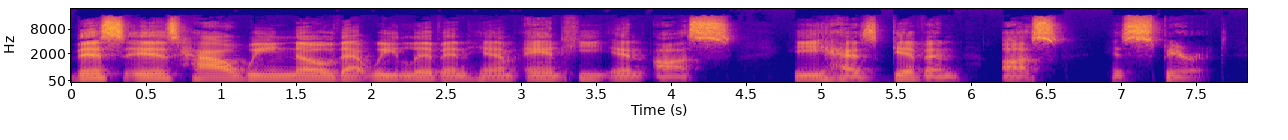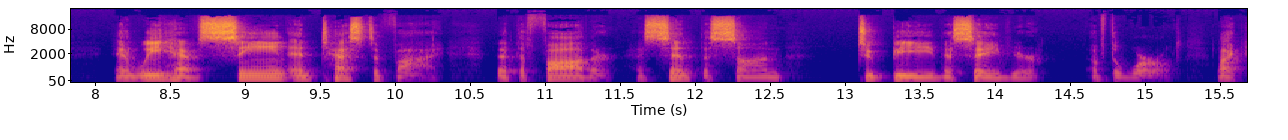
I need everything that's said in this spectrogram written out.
This is how we know that we live in Him and He in us. He has given us His Spirit, and we have seen and testify that the Father has sent the Son to be the Savior of the world. Like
